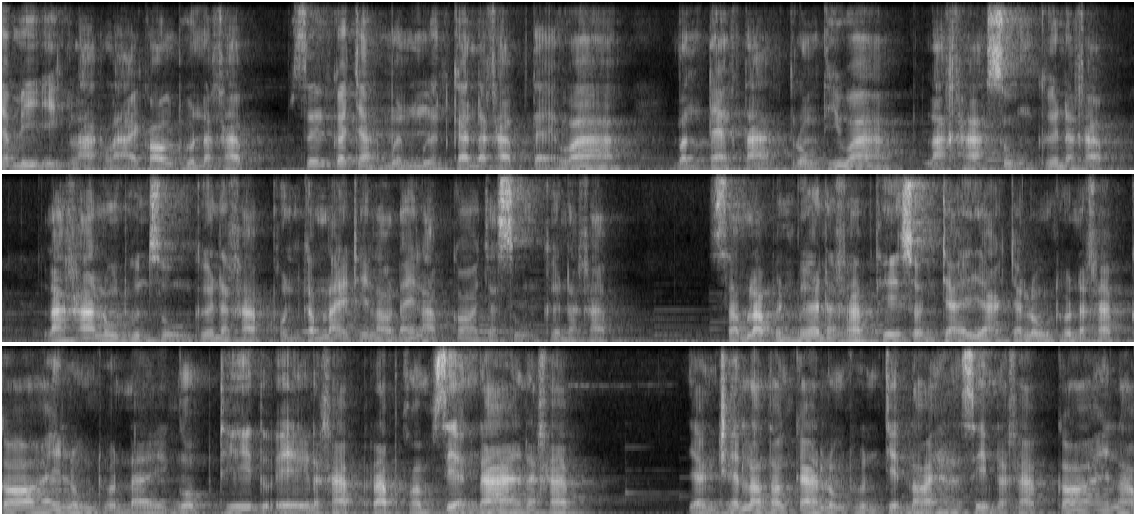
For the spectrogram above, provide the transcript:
จะมีอีกหลากหลายกองทุนนะครับ ซึ่งก็จะเหมือนเหมือนๆกันนะครับ แต่ว่ามันแตกต่างตรงที่ว่าราคาสูงขึ้นนะครับ ราคาลงทุนสูงขึ้นนะครับ ผลกำไรที่เราได้รับก็จะสูงขึ้นนะครับสำหรับเพื่อนๆนะครับที่สนใจอยากจะลงทุนนะครับ ก็ให้ลงทุนในงบที่ตัวเองนะครับ รับความเสี่ยงได้นะครับ อย่างเช่นเราต้องการลงทุน 750 นะครับ ก็ให้เรา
